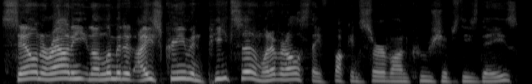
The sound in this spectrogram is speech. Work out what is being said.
sailing around eating unlimited ice cream and pizza and whatever else they fucking serve on cruise ships these days.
